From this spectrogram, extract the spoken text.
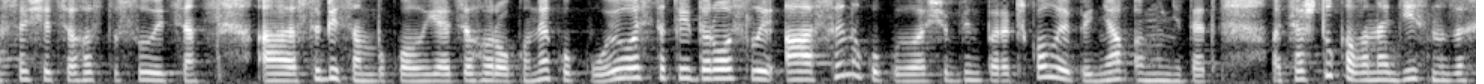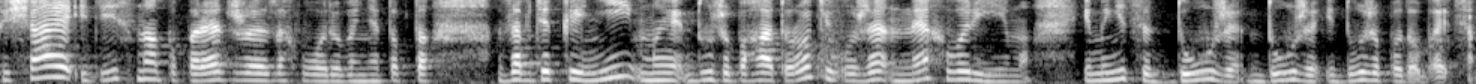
Все, що цього стосується. Собі самбукол я цього року не купую, ось такий дорослий, а сину купила, щоб він перед школою підняв імунітет. Оця штука вона дійсно захищає і дійсно попереджує захворювання. Тобто, завдяки ній ми дуже багато років уже не хворіємо. І мені це дуже, дуже і дуже подобається.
